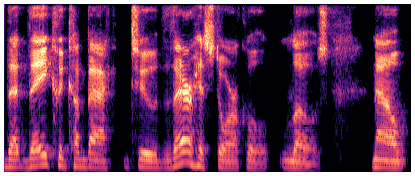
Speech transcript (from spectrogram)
that they could come back to their historical lows. Now,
